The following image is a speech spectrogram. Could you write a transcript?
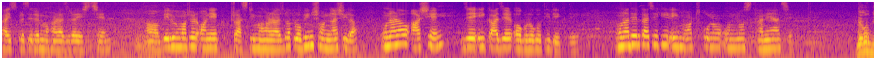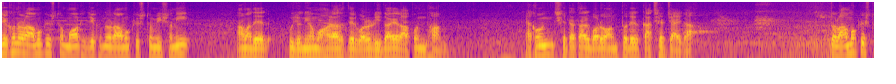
ভাইস প্রেসিডেন্ট মহারাজরা এসছেন। বেলুর মঠের অনেক ট্রাস্টি মহারাজ বা প্রবীণ সন্ন্যাসীরা ওনারাও আসেন যে এই কাজের অগ্রগতি দেখতে। ওনাদের কাছে কি এই মঠ কোনো অন্য স্থানে আছে? দেখুন, যে কোনো রামকৃষ্ণ মঠ, যে কোনো রামকৃষ্ণ মিশনই আমাদের পূজনীয় মহারাজদের বড় হৃদয়ের আপন ধন। এখন সেটা তার বড় অন্তরের কাছের জায়গা। তো রামকৃষ্ণ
